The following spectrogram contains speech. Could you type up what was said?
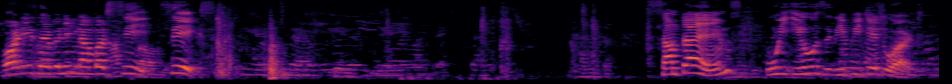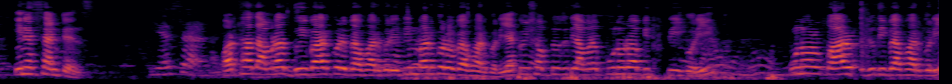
What is happening number C? Six. Sometimes we use repeated word in a sentence. অর্থাৎ আমরা দুইবার করে ব্যবহার করি তিনবার করে ব্যবহার করি একই শব্দ যদি আমরা পুনরাবৃত্তি করি পুনর্বার যদি ব্যবহার করি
